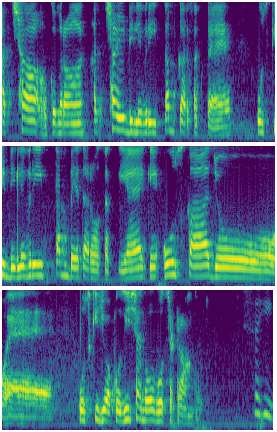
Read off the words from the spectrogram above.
अच्छा हुक्मरान अच्छा ही डिलीवरी तब कर सकता है उसकी डिलीवरी तब बेहतर हो सकती है कि उसका जो है उसकी जो अपोजिशन हो वो स्ट्रांग हो। सही।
